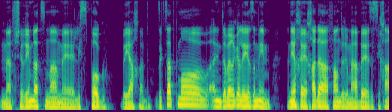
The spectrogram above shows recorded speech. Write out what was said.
מאפשרים לעצמם אה, לספוג ביחד. זה קצת כמו, אני מדבר רגע ליזמים. נניח אה, אחד הפאונדרים היה באיזה שיחה,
